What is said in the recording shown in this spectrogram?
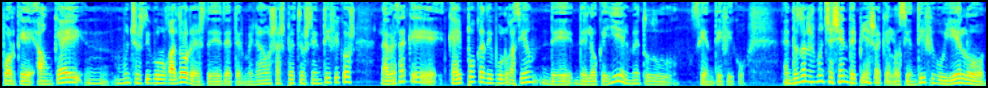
porque aunque hay muchos divulgadores de determinados aspectos científicos la verdad que, que hay poca divulgación de, de lo que lleva el método científico entonces mucha gente piensa que lo científico y lo,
